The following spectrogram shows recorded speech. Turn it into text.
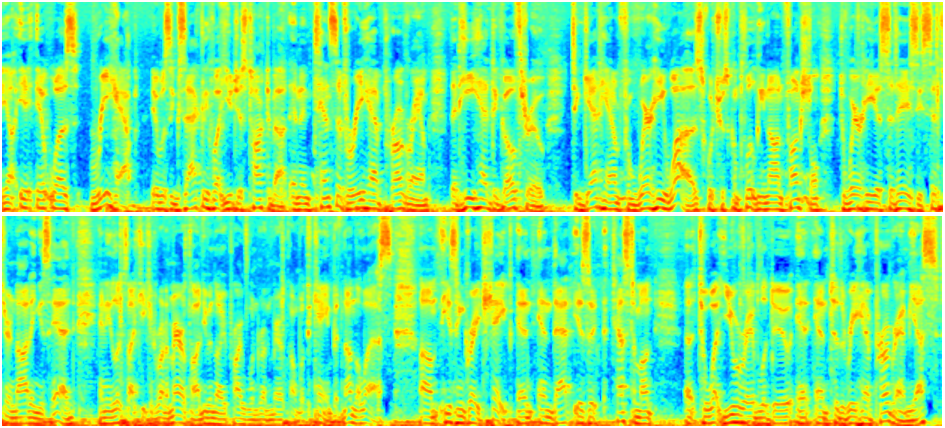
you know, it, it, was rehab. It was exactly what you just talked about, an intensive rehab program that he had to go through to get him from where he was, which was completely non-functional, to where he is today. As he sits here nodding his head, and he looks like he could run a marathon, even though he probably wouldn't run a marathon with the cane. But nonetheless, um, he's in great shape, and and that is a testament uh, to what you were able to do and, and to the rehab program. Yes.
